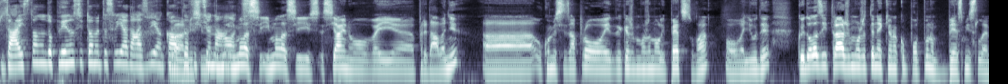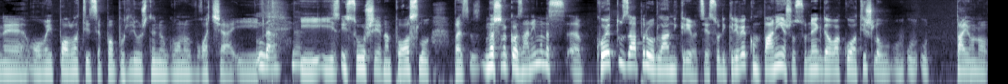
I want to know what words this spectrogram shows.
zaista ono doprinosi tome da se ja razvijam kao da, profesionalac. Mislim, imala si, imala si sjajno ovaj, e, predavanje, a, u kome se zapravo, ovaj, da kažem, možda moli 500 ovaj, ljude koji dolaze i traže možete neke onako potpuno besmislene ovaj, povlatice poput ljuštenog ono, voća i, da, da. i, i, i suše na poslu. Pa, znaš, onako, zanima nas ko je tu zapravo glavni krivac? Jesu li krive kompanije što su negde ovako otišle u, u, u taj ono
